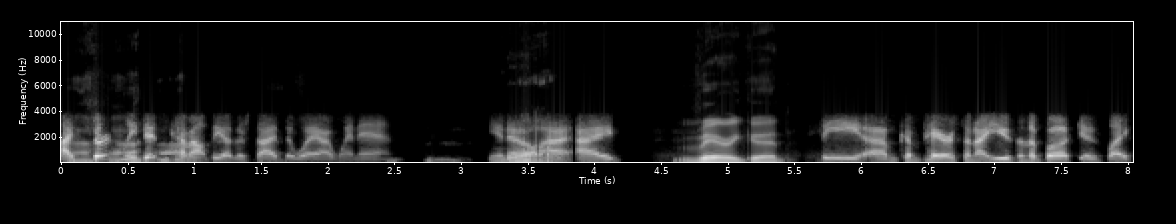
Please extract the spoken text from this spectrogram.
I certainly didn't come out the other side the way I went in. You know, Yeah. I, I Very good. The um, comparison I use in the book is like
